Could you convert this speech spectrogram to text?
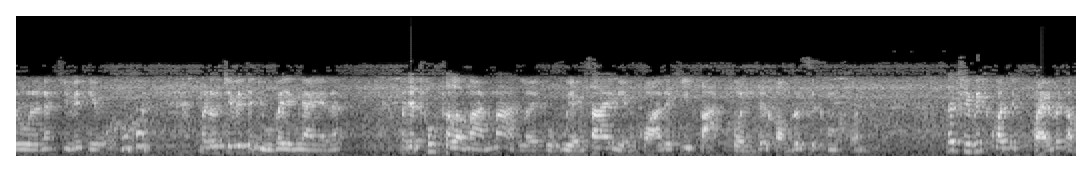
ดูเลยนะชีวิตนี้ไม่รู้ชีวิตจะอยู่ไปยังไงนะมันจะทุกข์ทรมานมากเลยถูกเหวี่ยงซ้ายเหวี่ยงขวาด้วยขี้ปากคนด้วยความรู้สึกของคนแล้วชีวิตควรจะแขวนไว้กับ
